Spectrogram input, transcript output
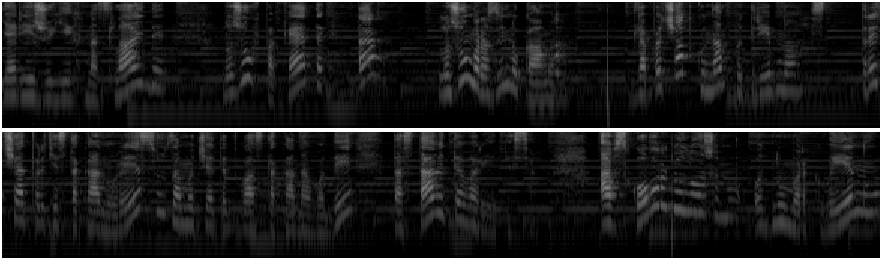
я ріжу їх на слайди, ложу в пакетик та ложу в морозильну камеру. Для початку нам потрібно 3 четверті стакану рису, замочити 2 стакана води та ставити варитися. А в сковороду ложимо одну морквину,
